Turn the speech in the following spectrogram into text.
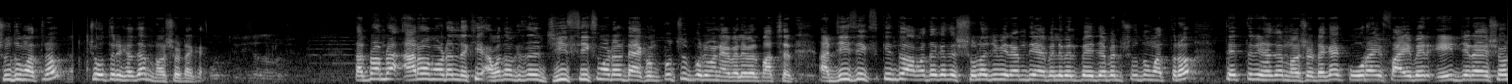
শুধুমাত্র চৌত্রিশ হাজার নশো টাকা তারপর আমরা আরও মডেল দেখি। আমাদের কাছে জি সিক্স মডেলটা এখন প্রচুর পরিমাণে অ্যাভেলেবেল পাচ্ছেন। আর জি সিক্স কিন্তু আমাদের কাছে ষোলো জিবি র্যাম দিয়ে অ্যাভেলেবেল পেয়ে যাবেন শুধুমাত্র তেত্রিশ হাজার নশো টাকায়। কোরাই ফাইভের এইট জেনারেশন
